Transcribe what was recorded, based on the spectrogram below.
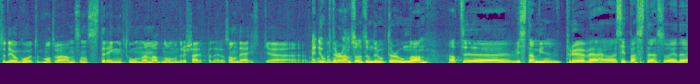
Så det å gå ut og på en måte være en sånn streng tone med at nå må dere skjerpe dere, og sånn, det er ikke Nei, Du oppdrar dem sånn som dere oppdrar ungene. At uh, Hvis de prøver sitt beste, så er det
